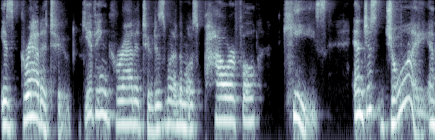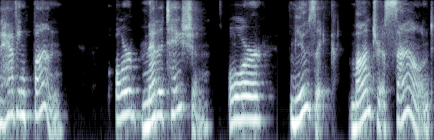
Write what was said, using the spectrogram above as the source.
is gratitude. Giving gratitude is one of the most powerful keys, and just joy and having fun or meditation or music, mantra, sound,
